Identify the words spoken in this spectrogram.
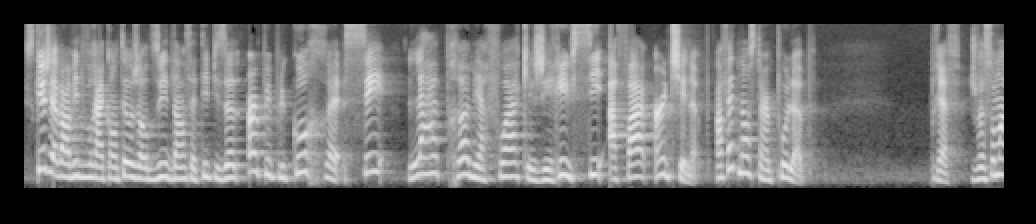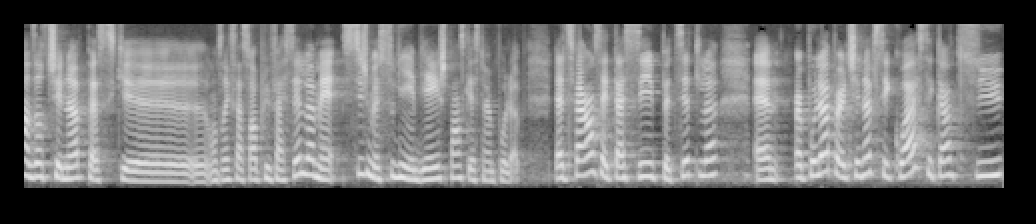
Ce que j'avais envie de vous raconter aujourd'hui dans cet épisode un peu plus court, c'est la première fois que j'ai réussi à faire un chin-up. En fait, non, c'est un pull-up. Bref, je vais sûrement dire chin-up parce que euh, on dirait que ça sort plus facile, là, mais si je me souviens bien, je pense que c'est un pull-up. La différence est assez petite. Là. Euh, un pull-up, un chin-up, c'est quoi? C'est quand tu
